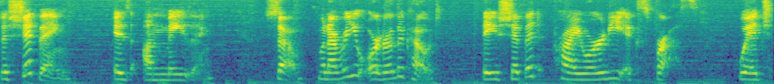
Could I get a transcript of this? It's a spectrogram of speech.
the shipping is amazing. So whenever you order the coat, they ship it Priority Express, which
